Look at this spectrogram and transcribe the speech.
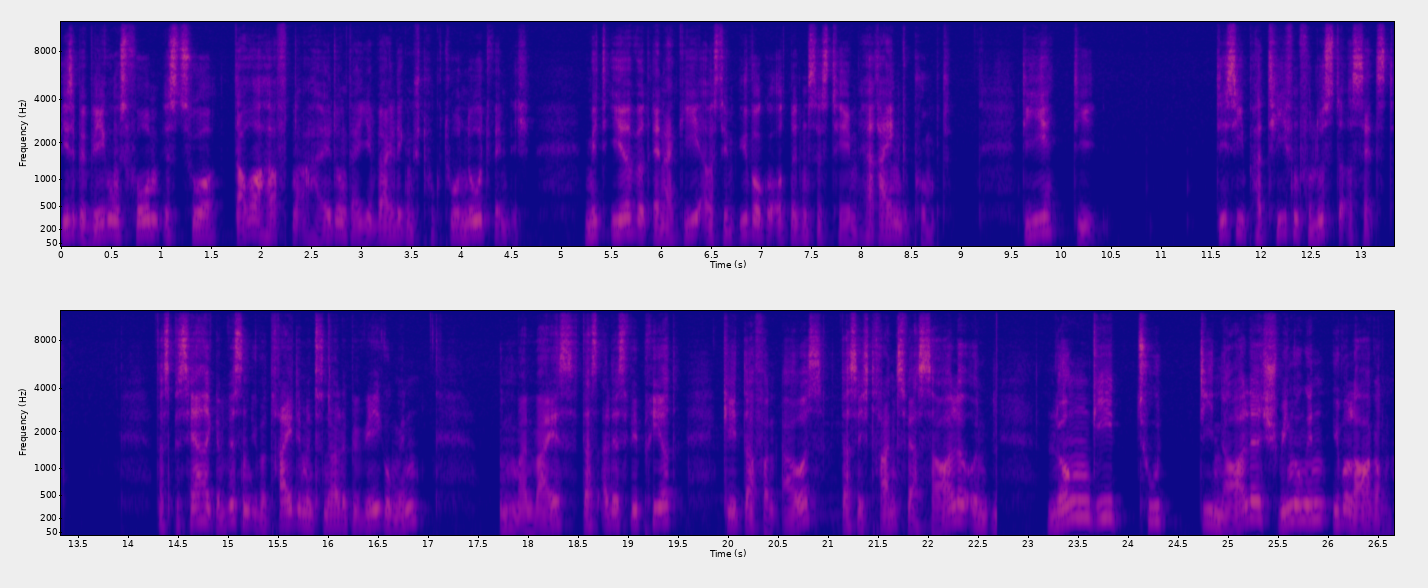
Diese Bewegungsform ist zur dauerhaften Erhaltung der jeweiligen Struktur notwendig. Mit ihr wird Energie aus dem übergeordneten System hereingepumpt, die die dissipativen Verluste ersetzt. Das bisherige Wissen über dreidimensionale Bewegungen, und man weiß, dass alles vibriert, geht davon aus, dass sich transversale und longitudinale Schwingungen überlagern,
